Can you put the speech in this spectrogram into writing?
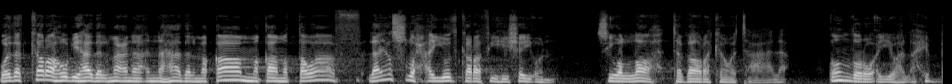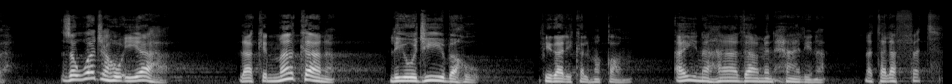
وذكره بهذا المعنى أن هذا المقام مقام الطواف لا يصلح أن يذكر فيه شيء سوى الله تبارك وتعالى. انظروا أيها الأحبة زوجه إياها لكن ما كان ليجيبه في ذلك المقام. أين هذا من حالنا؟ نتلفت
